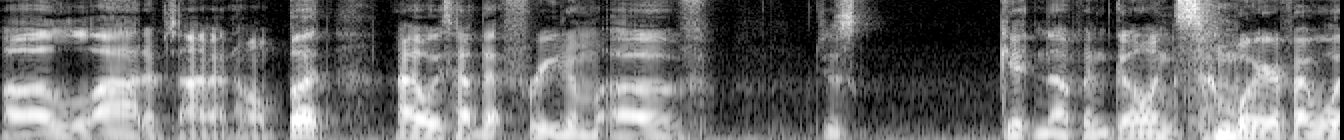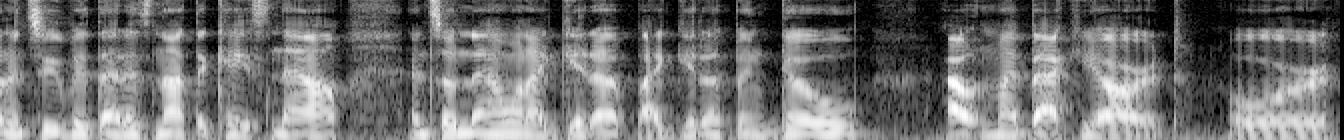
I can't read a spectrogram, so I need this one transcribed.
a lot of time at home. But I always have that freedom of just getting up and going somewhere if I wanted to, but that is not the case now. And so now when I get up, I get up and go out in my backyard or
